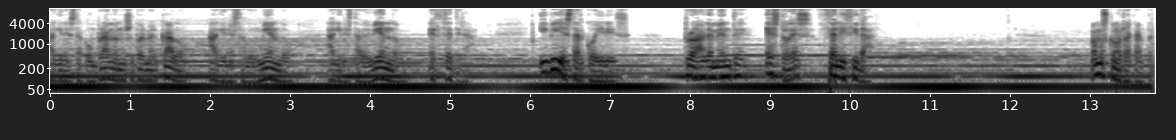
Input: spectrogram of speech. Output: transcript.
alguien está comprando en un supermercado, alguien está durmiendo, alguien está bebiendo, etc. Y vi este arco iris. Probablemente esto es felicidad. Vamos con otra carta.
